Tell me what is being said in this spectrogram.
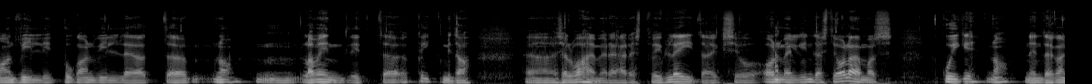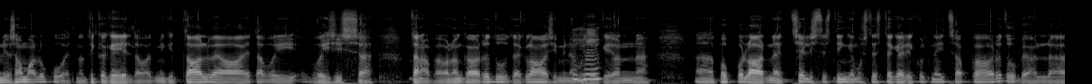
mandvillid, puganvillejad, äh, noh, mm, lavendlid, kõik, mida seal Vahemere äärest võib leida, eks ju, on meil kindlasti olemas, kuigi noh, nendega on ju sama lugu, et nad ikkagi eeldavad mingit talveaeda või, või siis äh, tänapäeval on ka rõdude klaasimine mm -hmm. muidugi on äh, populaarne, et sellistes tingimustes tegelikult neid saab ka rõdu peal äh,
